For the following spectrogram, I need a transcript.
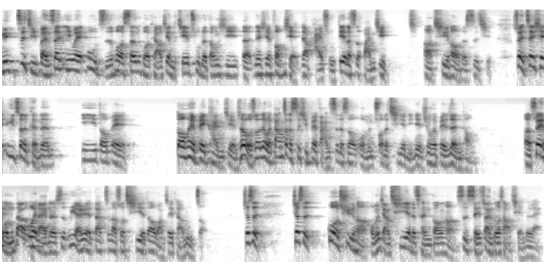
你自己本身因为物质或生活条件的接触的东西的那些风险要排除。第二个是环境啊气候的事情，所以这些预测可能一一都被都会被看见。所以我说认为当这个事情被反思的时候，我们做的企业理念就会被认同。呃，所以我们到未来呢是越来越大知道说企业都要往这条路走，就是就是过去哈我们讲企业的成功哈是谁赚多少钱，对不对？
